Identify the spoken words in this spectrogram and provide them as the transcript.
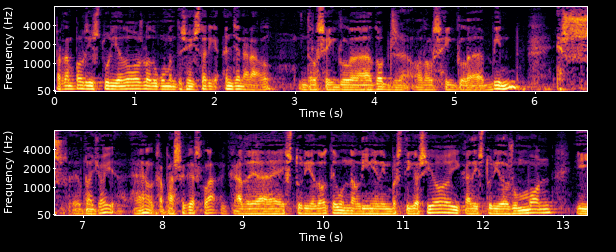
Per tant pels historiadors la documentació històrica en general del segle XII o del segle XX és una joia eh? el que passa que esclar, cada historiador té una línia d'investigació i cada historiador és un món i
